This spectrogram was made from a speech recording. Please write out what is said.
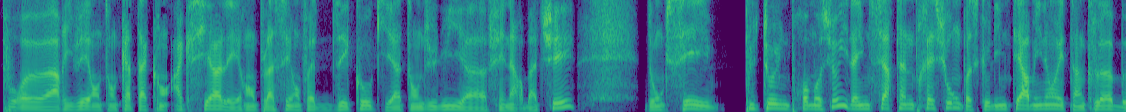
pour euh, arriver en tant qu'attaquant axial et remplacer en fait Zeko qui est attendu lui à Fenerbahce. Donc c'est plutôt une promotion. Il a une certaine pression parce que l'Inter Milan est un club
